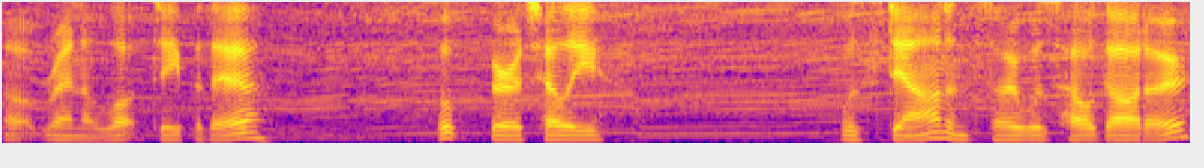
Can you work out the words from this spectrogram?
Oh, ran a lot deeper there. Oh, Bertelli was down and so was Holgado.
